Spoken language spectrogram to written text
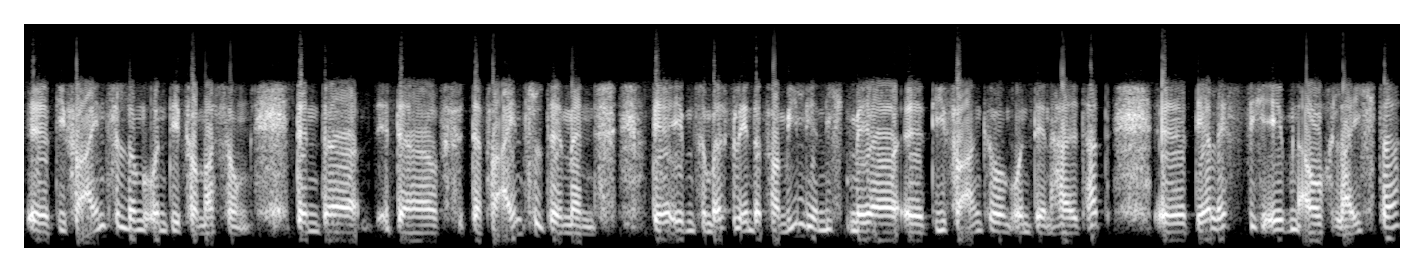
äh, die Vereinzelung und die Vermassung. Denn der, der, der vereinzelte Mensch, der eben zum Beispiel in der Familie nicht mehr äh, die Verankerung und den Halt hat, äh, der lässt sich eben auch leichter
